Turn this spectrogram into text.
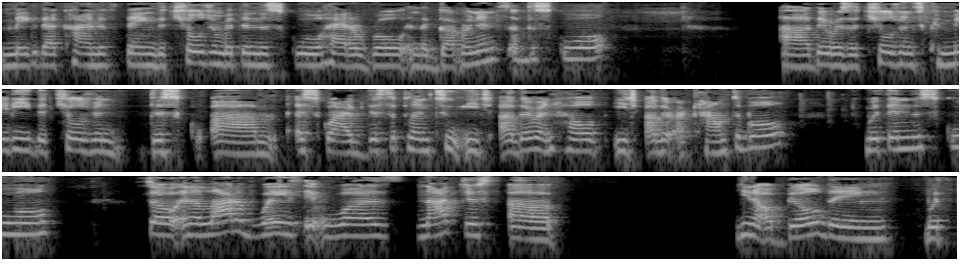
make that kind of thing. The children within the school had a role in the governance of the school. Uh, there was a children's committee. The children disc- um, ascribed discipline to each other and held each other accountable within the school. So, in a lot of ways, it was not just a, you know, a building with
